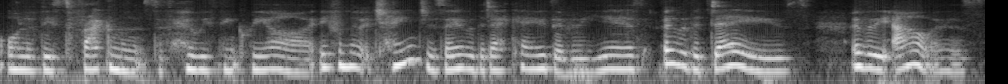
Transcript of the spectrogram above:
all of these fragments of who we think we are, even though it changes over the decades, over the years, over the days, over the hours.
